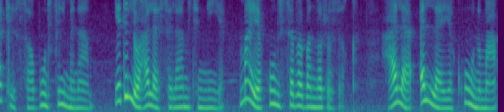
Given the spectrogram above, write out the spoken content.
أكل الصابون في المنام يدل على سلامة النية ما يكون سببا للرزق. على ألا يكون مع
